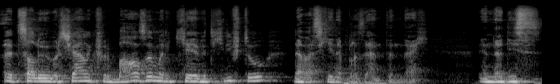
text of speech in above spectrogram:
het zal u waarschijnlijk verbazen, maar ik geef het grief toe, dat was geen plezante dag. En dat is...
